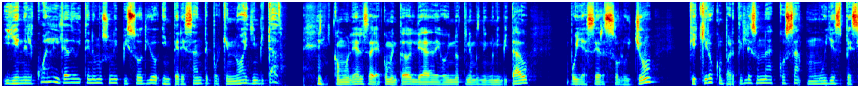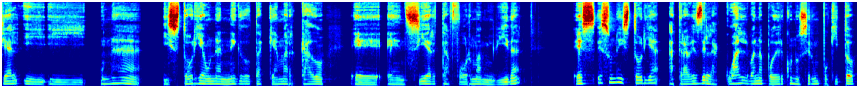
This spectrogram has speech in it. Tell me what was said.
y en el cual el día de hoy tenemos un episodio interesante porque no hay invitado. Como ya les había comentado, el día de hoy no tenemos ningún invitado. Voy a ser solo yo, que quiero compartirles una cosa muy especial y, una historia, una anécdota que ha marcado eh, en cierta forma mi vida. Es, es, una historia a través de la cual van a poder conocer un poquito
